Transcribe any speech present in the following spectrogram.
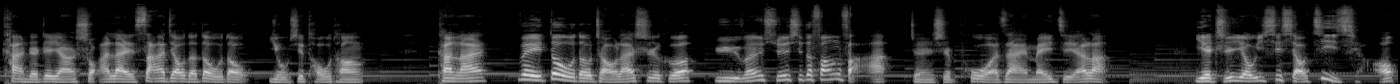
看着这样耍赖撒娇的豆豆，有些头疼。看来为豆豆找来适合语文学习的方法，真是迫在眉睫了。也只有一些小技巧，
